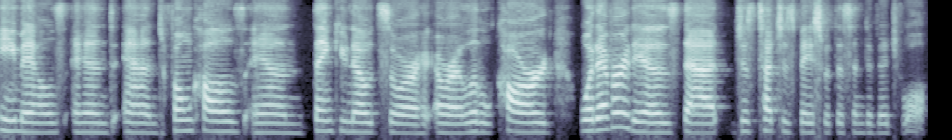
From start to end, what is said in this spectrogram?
emails and, and phone calls and thank you notes or, or a little card, whatever it is that just touches base with this individual.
